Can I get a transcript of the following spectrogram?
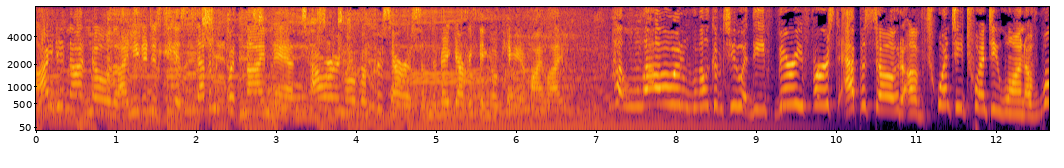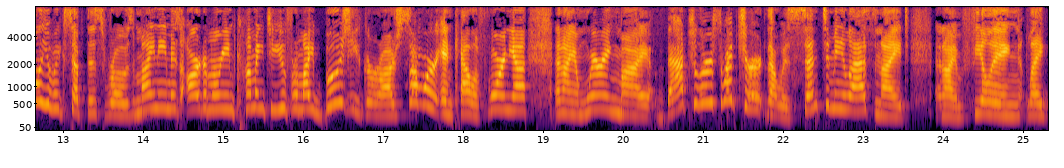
I did not know that I needed to see a seven foot nine man towering over Chris Harrison to make everything okay in my life. Hello welcome to the very first episode of 2021 of Will You Accept This Rose? My name is Arden Myrin coming to you from my bougie garage somewhere in California. And I am wearing my bachelor sweatshirt that was sent to me last night. And I am feeling like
